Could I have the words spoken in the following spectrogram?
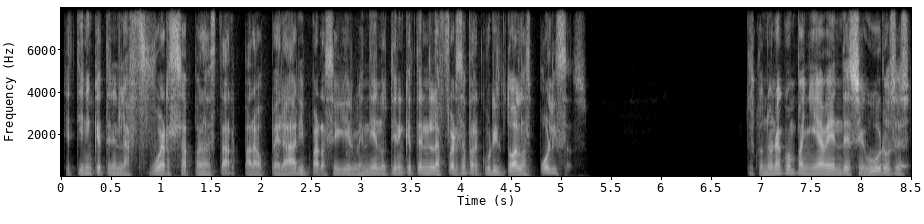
que tienen que tener la fuerza para estar, para operar y para seguir vendiendo. Tienen que tener la fuerza para cubrir todas las pólizas. Entonces, cuando una compañía vende seguros, es,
